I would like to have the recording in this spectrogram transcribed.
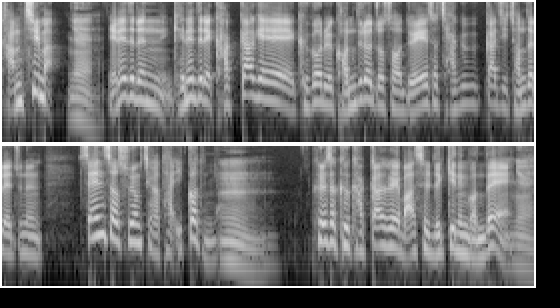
감칠맛 예. 얘네들은 걔네들의 각각의 그거를 건드려줘서 뇌에서 자극까지 전달해주는 센서 수용체가 다 있거든요. 음. 그래서 그 각각의 맛을 느끼는 건데 예.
